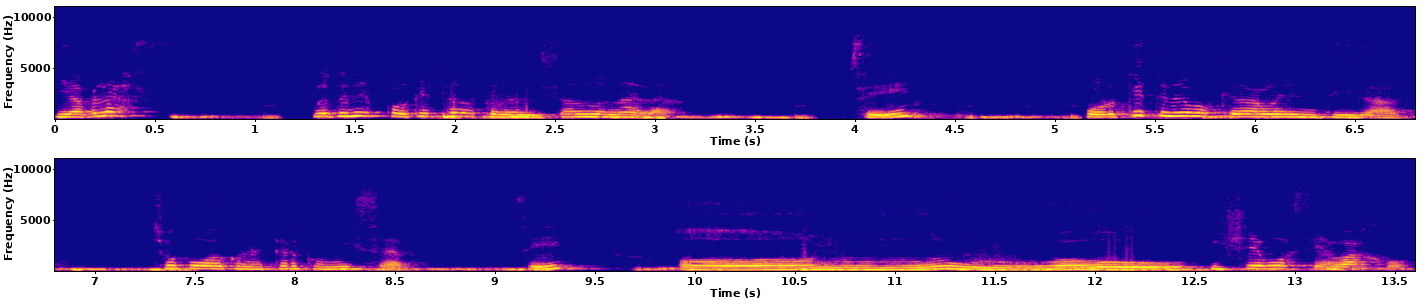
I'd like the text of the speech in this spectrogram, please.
Y hablas. No tenés por qué estar canalizando nada, ¿sí? ¿Por qué tenemos que darle identidad? Yo puedo conectar con mi ser, ¿sí? Oh, y llevo hacia abajo.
